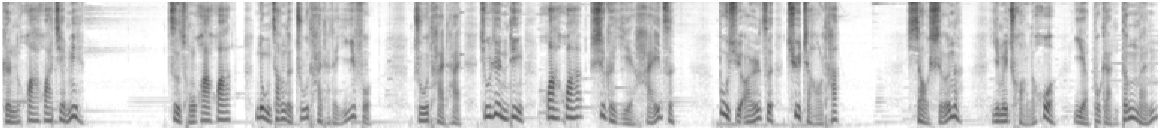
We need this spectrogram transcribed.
跟花花见面。自从花花弄脏了猪太太的衣服。猪太太就认定花花是个野孩子，不许儿子去找他。小蛇呢，因为闯了祸，也不敢登门。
